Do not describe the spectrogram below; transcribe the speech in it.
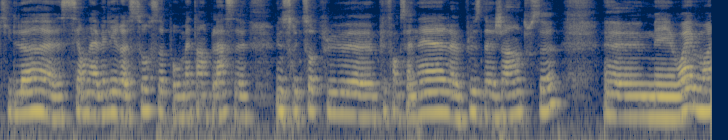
qu'il a euh, si on avait les ressources pour mettre en place euh, une structure plus, plus fonctionnelle, plus de gens, tout ça. mais ouais, moi,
